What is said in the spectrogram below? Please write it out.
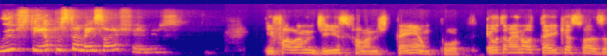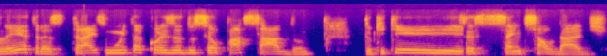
E os tempos também são efêmeros. E falando disso, falando de tempo, eu também notei que as suas letras traz muita coisa do seu passado. Do que, que você sente saudade?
